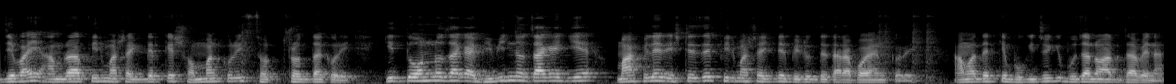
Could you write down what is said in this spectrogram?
যে, ভাই, আমরা পীর মাসাইকদেরকে সম্মান করি শ্রদ্ধা করি। কিন্তু অন্য জায়গায়, বিভিন্ন জায়গায় গিয়ে মাহফিলের স্টেজে পীর মাসাইকদের বিরুদ্ধে তারা বয়ান করে। আমাদেরকে ভুগিঝুগি বোঝানো আর যাবে না।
